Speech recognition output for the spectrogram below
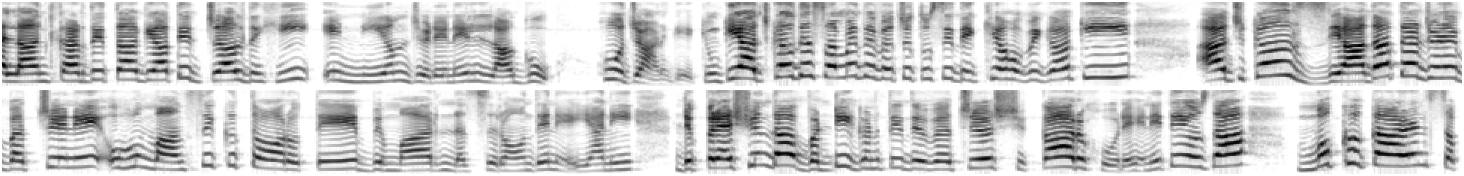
ਐਲਾਨ ਕਰ ਦਿੱਤਾ ਗਿਆ ਤੇ ਜਲਦ ਹੀ ਇਹ ਨਿਯਮ ਜਿਹੜੇ ਨੇ ਲਾਗੂ ਹੋ ਜਾਣਗੇ। ਕਿਉਂਕਿ ਅੱਜਕੱਲ ਦੇ ਸਮੇਂ ਦੇ ਵਿੱਚ ਤੁਸੀਂ ਦੇਖਿਆ ਹੋਵੇਗਾ ਕਿ ਅੱਜਕੱਲ ਜ਼ਿਆਦਾਤਰ ਜਿਹੜੇ ਬੱਚੇ ਨੇ, ਉਹ ਮਾਨਸਿਕ ਤੌਰ ਉਤੇ ਬਿਮਾਰ ਨਜ਼ਰ ਆਉਂਦੇ ਨੇ। ਯਾਨੀ ਡਿਪਰੈਸ਼ਨ ਦਾ ਵੱਡੀ ਗਿਣਤੀ ਦੇ ਵਿੱਚ ਸ਼ਿਕਾਰ ਹੋ ਰਹੇ ਨੇ ਤੇ ਉਸ ਦਾ ਮੁੱਖ ਕਾਰਨ ਸਭ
